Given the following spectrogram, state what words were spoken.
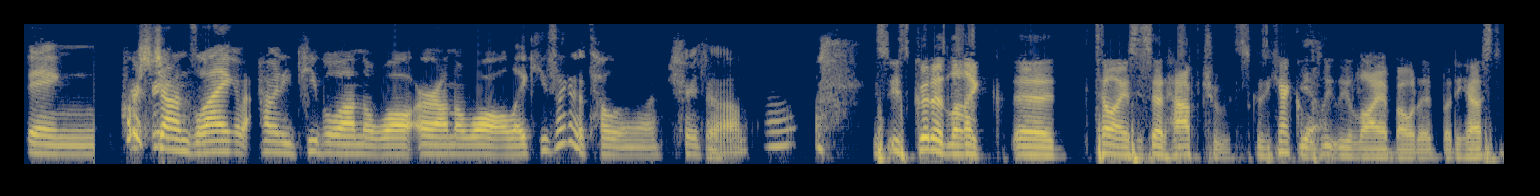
thing. Of course, Jon's lying about how many people on the wall are on the wall. Like he's not going to tell them the truth about that. He's, he's good at like uh, telling, as he said, half truths because he can't completely yeah. lie about it, but he has to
